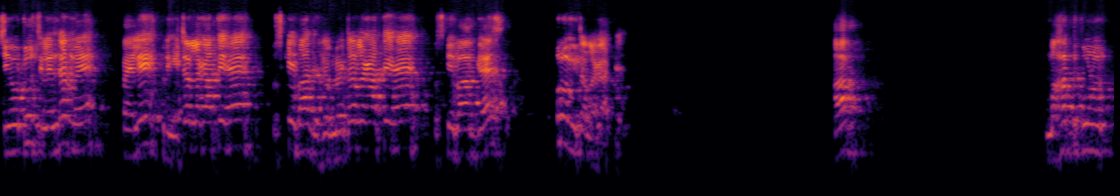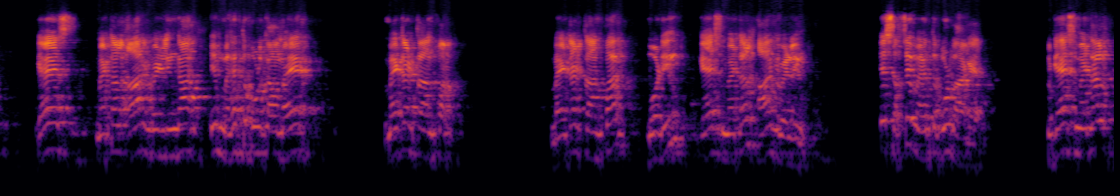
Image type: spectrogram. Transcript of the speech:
CO2 सिलेंडर में पहले प्रीहीटर लगाते हैं, उसके बाद रेगुलेटर लगाते हैं, उसके बाद गैस फ्लोमीटर लगाते हैं। अब महत्वपूर्ण गैस, मेटल आर्क वेल्डिंग का ये महत्वपूर्ण काम है। Metal transfer metal transfer moding gas metal arc welding. ये सबसे महत्वपूर्ण भाग है। तो गैस मेटल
